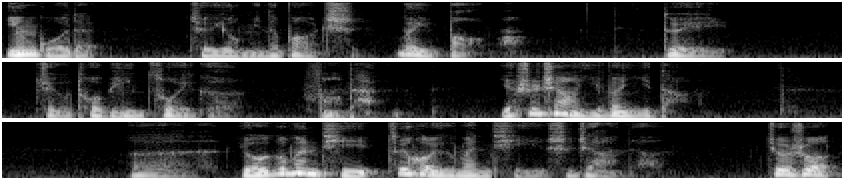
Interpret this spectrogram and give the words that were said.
英国的这个有名的报纸《卫报》嘛，对这个托宾做一个访谈，也是这样一问一答。呃，有一个问题，最后一个问题是这样的，就是说。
